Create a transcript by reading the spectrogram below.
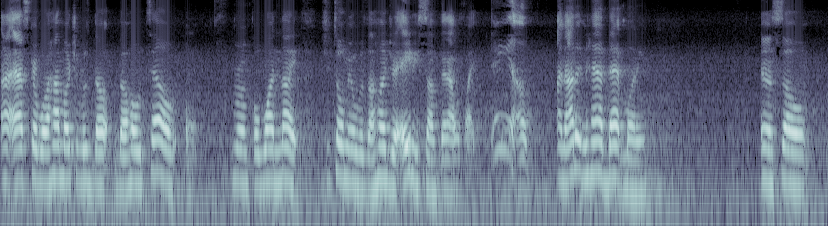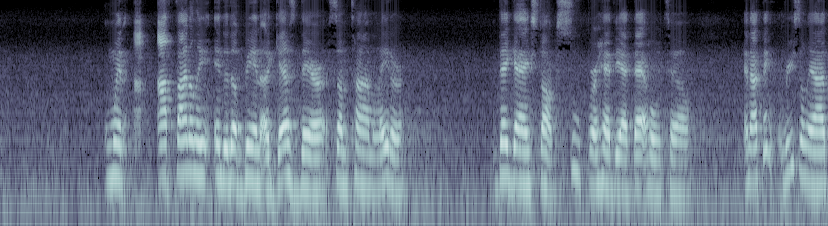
I asked her, "Well, how much was the the hotel room for one night?" She told me it was 180 something. I was like, "Damn." And I didn't have that money. And so when I finally ended up being a guest there sometime later, they gang stalked super heavy at that hotel. And I think recently I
